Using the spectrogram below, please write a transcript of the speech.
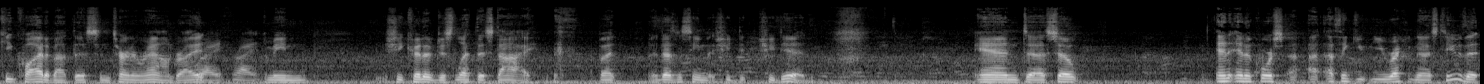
keep quiet about this and turn around, right? Right, right. I mean, she could have just let this die, but it doesn't seem that she did, she did. And uh, so, and and of course, I, I think you, you recognize too that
